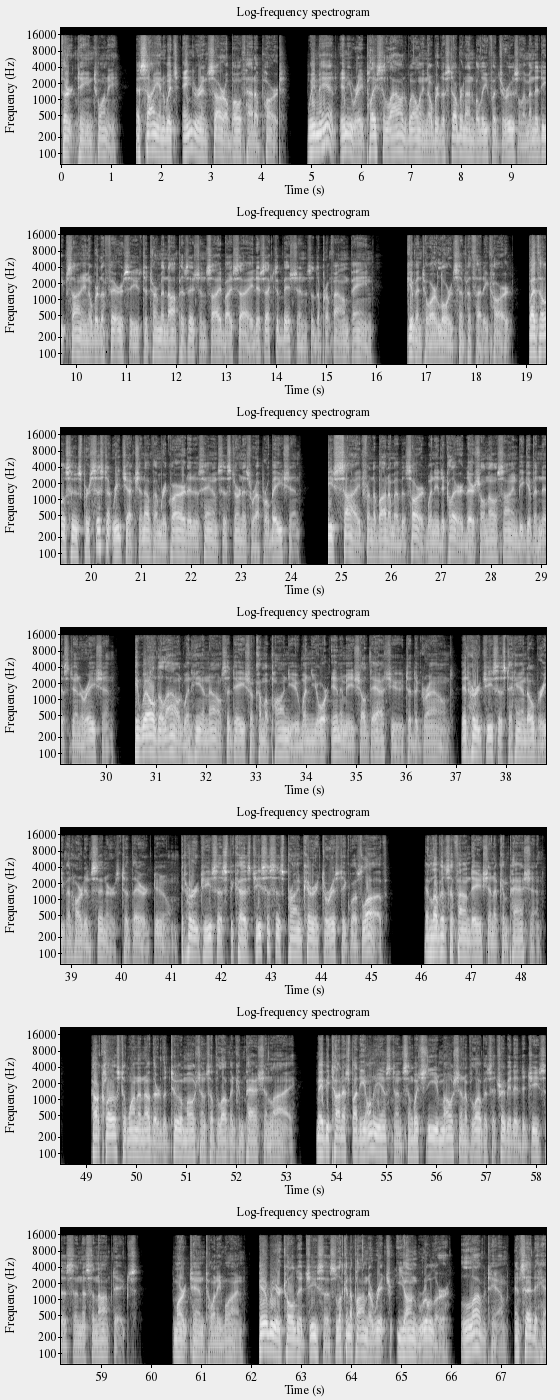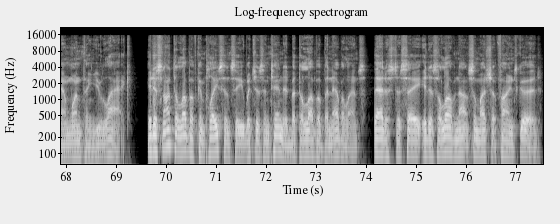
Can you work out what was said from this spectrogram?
13:20 a sigh in which anger and sorrow both had a part. We may at any rate place a loud wailing over the stubborn unbelief of Jerusalem and the deep sighing over the Pharisees' determined opposition side by side as exhibitions of the profound pain given to our Lord's sympathetic heart by those whose persistent rejection of him required at his hands his sternest reprobation. He sighed from the bottom of his heart when he declared, There shall no sign be given this generation. He wailed aloud when he announced, A day shall come upon you when your enemies shall dash you to the ground. It hurt Jesus to hand over even hardened sinners to their doom. It hurt Jesus because Jesus' prime characteristic was love, and love is the foundation of compassion. How close to one another the two emotions of love and compassion lie may be taught us by the only instance in which the emotion of love is attributed to Jesus in the Synoptics. Mark 10:21. Here we are told that Jesus, looking upon the rich young ruler, loved him and said to him, One thing you lack. It is not the love of complacency which is intended, but the love of benevolence. That is to say, it is a love not so much that finds good,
